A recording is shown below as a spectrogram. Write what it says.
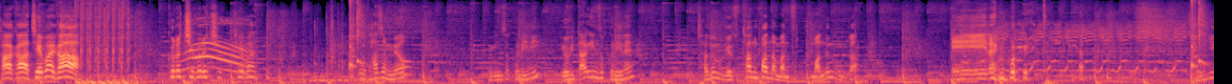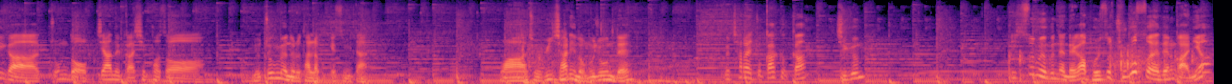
가가 제발 가. 그렇지 그렇지 제발 또 다섯 명 여기 인서클이니? 여기 딱 인서클이네 자전거 계속 타는 판단 맞, 맞는 건가? 에라이 모르겠다 여기가 좀 더 없지 않을까 싶어서 이쪽 면으로 달라붙겠습니다 와 저 위 자리 너무 좋은데 이거 차라리 좀 깎을까? 지금? 있으면 근데 내가 벌써 죽었어야 되는 거 아니야?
